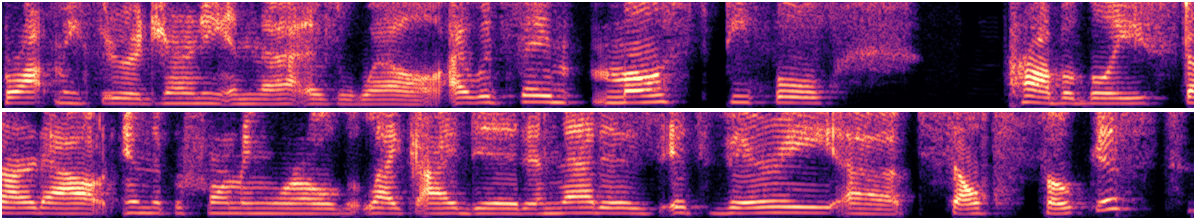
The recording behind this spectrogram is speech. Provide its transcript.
brought me through a journey in that as well. I would say most people probably start out in the performing world like I did, and that is it's very uh, self focused,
